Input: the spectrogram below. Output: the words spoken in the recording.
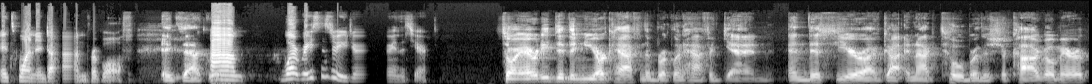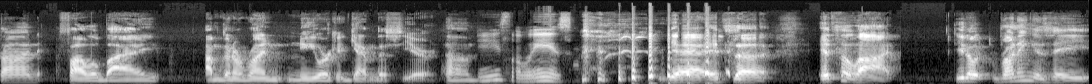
it's one and done for both. Exactly. Um, what races are you doing this year? So I already did the New York half and the Brooklyn half again, and this year I've got in October the Chicago Marathon, followed by I'm gonna run New York again this year. Um, Jeez Louise. yeah, it's a it's a lot. You know, running is a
